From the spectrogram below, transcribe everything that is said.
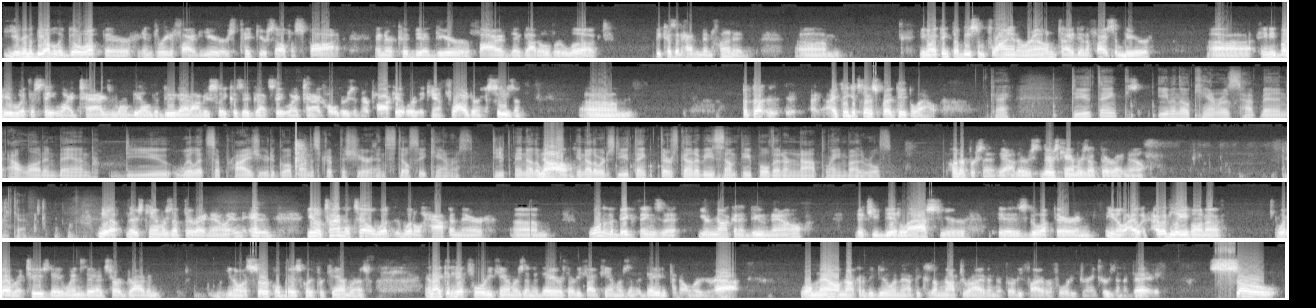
you're going to be able to go up there in three to five years, pick yourself a spot, and there could be a deer or five that got overlooked because it hadn't been hunted. Um, you know, I think there'll be some flying around to identify some deer. Uh, anybody with the statewide tags won't be able to do that, obviously, because they've got statewide tag holders in their pocket where they can't fly during a season. Um, but the, I- I think it's going to spread people out. Okay. Do you think, even though cameras have been outlawed and banned, do you will it surprise you to go up on the strip this year and still see cameras? Do you, in other No. words, in other words, do you think there's going to be some people that are not playing by the rules? Hundred percent. Yeah, there's there's cameras up there right now. Okay. Yeah, there's cameras up there right now, and and you know, time will tell what what'll happen there. Um, one of the big things that you're not going to do now that you did last year is go up there and you know, I would I would leave on a whatever a Tuesday, Wednesday, I'd start driving, you know, a circle basically for cameras, and I could hit 40 cameras in a day or 35 cameras in a day, depending on where you're at. Well, now I'm not going to be doing that because I'm not driving to 35 or 40 drinkers in a day. So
